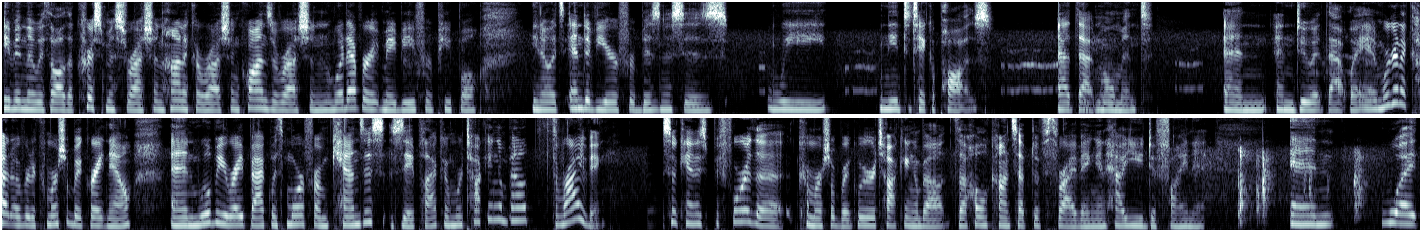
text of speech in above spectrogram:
even though with all the Christmas rush and Hanukkah rush and Kwanzaa rush and whatever it may be for people, you know, it's end of year for businesses. We need to take a pause at that mm-hmm. moment and and do it that way. And we're going to cut over to commercial break right now, and we'll be right back with more from Candace Zaplak, and we're talking about thriving. So, Candace, before the commercial break, we were talking about the whole concept of thriving and how you define it. And what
